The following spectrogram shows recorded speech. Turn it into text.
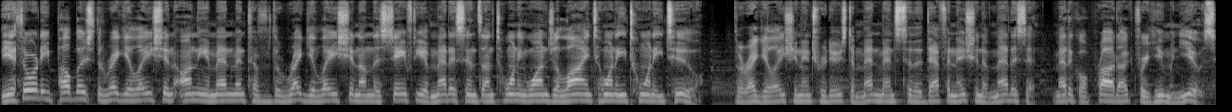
The authority published the regulation on the amendment of the regulation on the safety of medicines on 21 July 2022. The regulation introduced amendments to the definition of medicine, medical product for human use,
